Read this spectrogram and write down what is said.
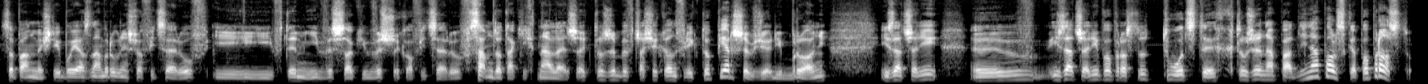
co pan myśli, bo ja znam również oficerów i w tym i wysokich, wyższych oficerów, sam do takich należę, którzy by w czasie konfliktu pierwszy wzięli broń i zaczęli, yy, i zaczęli po prostu tłuc tych, którzy napadli na Polskę, po prostu.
